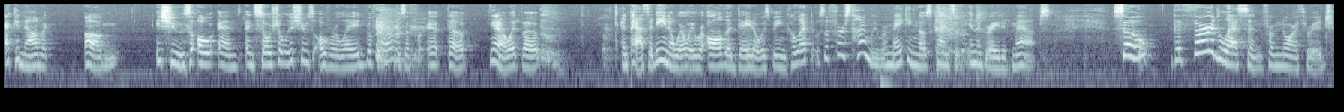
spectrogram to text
economic um, issues oh, and, and social issues overlaid before. It was a, at the, you know, at the, in Pasadena where we were, all the data was being collected. It was the first time we were making those kinds of integrated maps. So the third lesson from Northridge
